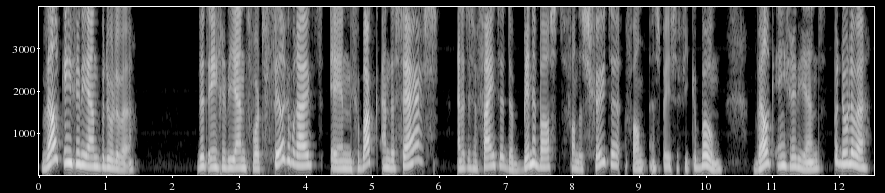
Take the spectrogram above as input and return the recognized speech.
Welk ingrediënt bedoelen we? Dit ingrediënt wordt veel gebruikt in gebak en desserts en het is in feite de binnenbast van de scheuten van een specifieke boom. Welk ingrediënt bedoelen we?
